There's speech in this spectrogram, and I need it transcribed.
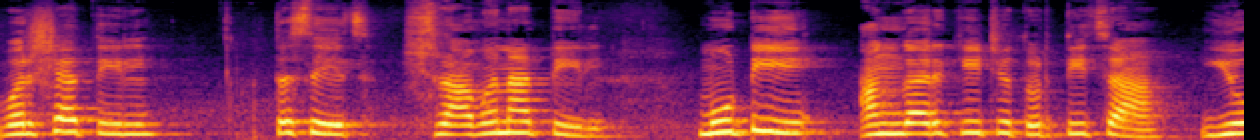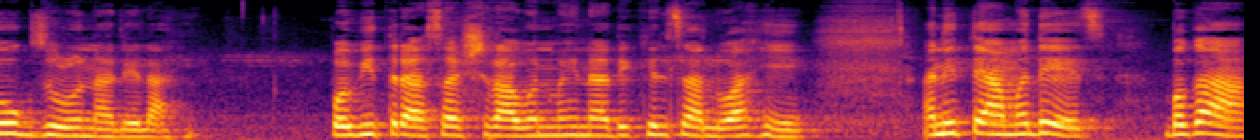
वर्षातील तसेच श्रावणातील मोठी अंगारकी चतुर्थीचा योग जुळून आलेला आहे. पवित्र असा श्रावण महिना देखील चालू आहे. आणि त्यामध्येच बघा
